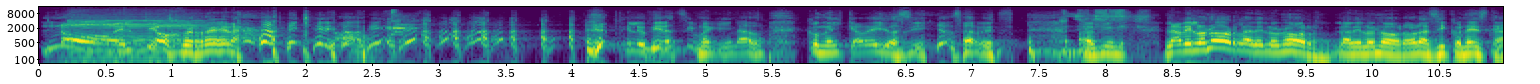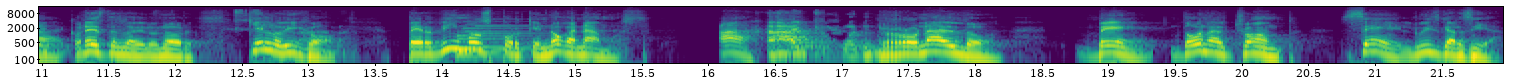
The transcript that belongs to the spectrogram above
¡No! El Piojo Herrera. Mi querido amigo. Te lo hubieras imaginado con el cabello así, ya sabes. Haciendo- La del honor, la del honor, la del honor. Ahora sí, con esta, con esta es la del honor. ¿Quién lo dijo? Perdimos porque no ganamos. A. Ay, qué bueno. Ronaldo. B. Donald Trump. C. Luis García.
